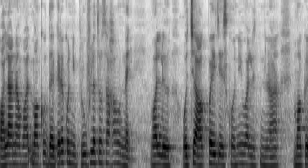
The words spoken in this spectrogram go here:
పలానా వాళ్ళు మాకు దగ్గర కొన్ని ప్రూఫ్లతో సహా ఉన్నాయి. వాళ్ళు వచ్చి ఆక్యుపై చేసుకొని వాళ్ళు మాకు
